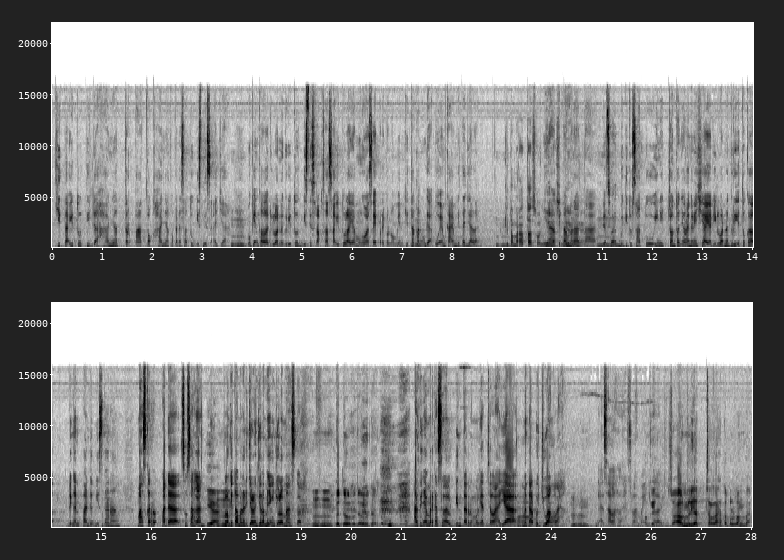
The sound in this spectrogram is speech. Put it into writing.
Kita itu tidak hanya terpatok hanya kepada satu bisnis aja. Mm-mm. Mungkin kalau di luar negeri itu bisnis raksasa itulah yang menguasai perekonomian. Kita kan enggak, UMKM kita jalan. Mm-mm. Kita merata soalnya Ya, ya. kita merata. Hmm. That's why begitu satu ini contohnya orang Indonesia ya di luar negeri itu ke dengan pandemi sekarang masker pada susah kan? Iya. Kalau kita malah di jalan-jalan banyak yang jual masker. Mm-mm, betul betul betul. Artinya mereka selalu pintar melihat celah ya Ah. mental pejuang lah. Mm-mm. Nggak salah lah selama ini kalau ini. soal melihat celah atau peluang mbak,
